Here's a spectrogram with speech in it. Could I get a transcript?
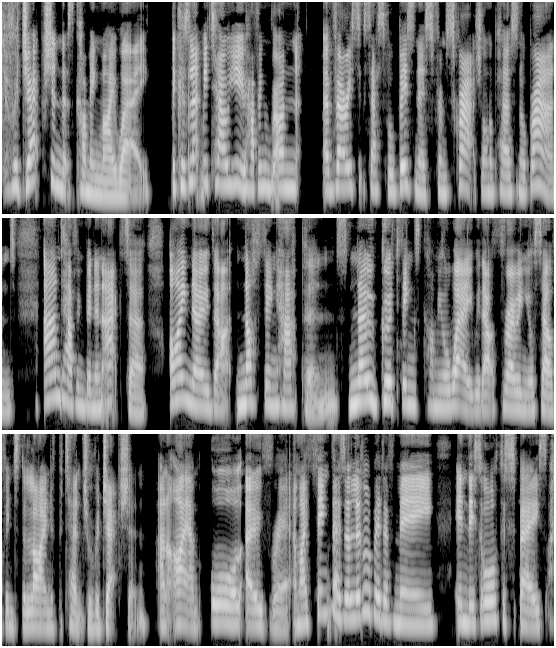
the rejection that's coming my way. Because let me tell you, having run a very successful business from scratch on a personal brand and having been an actor, I know that nothing happens, no good things come your way without throwing yourself into the line of potential rejection. And I am all over it. And I think there's a little bit of me in this author space, I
